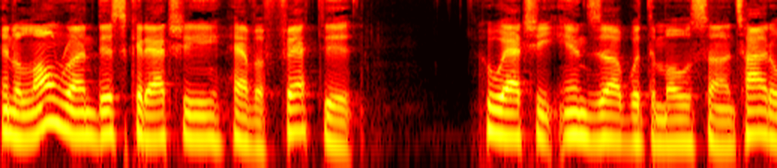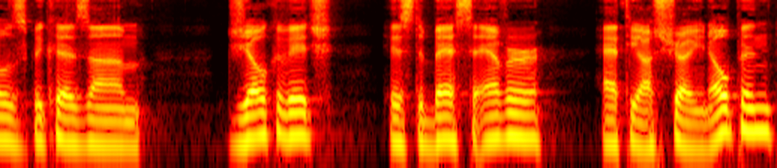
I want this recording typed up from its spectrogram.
in the long run, this could actually have affected who actually ends up with the most uh, titles because um, Djokovic is the best ever at the Australian Open.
